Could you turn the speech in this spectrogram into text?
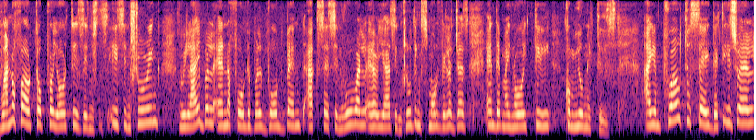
One of our top priorities is, is, ensuring reliable and affordable broadband access in rural areas, including small villages and the minority communities. I am proud to say that Israel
